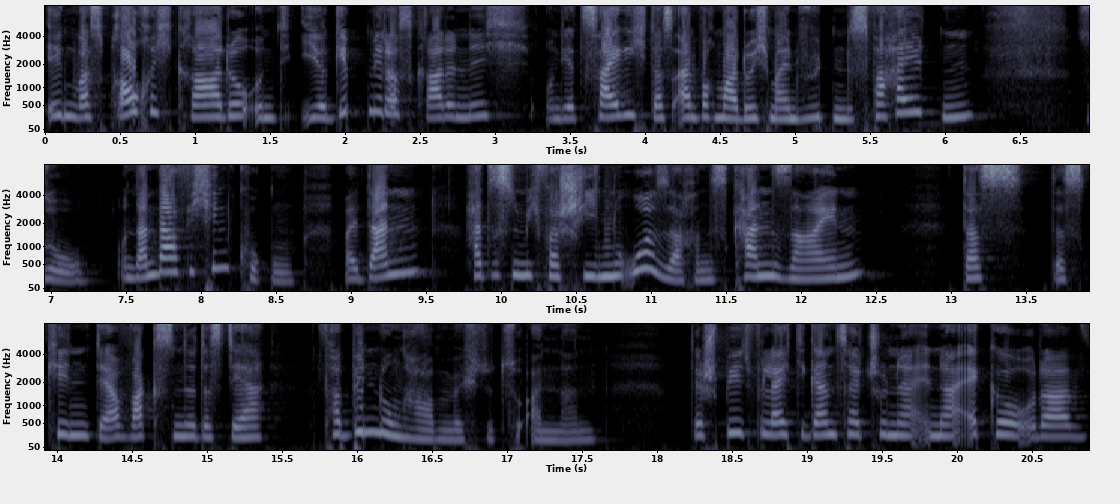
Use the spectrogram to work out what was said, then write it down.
irgendwas brauche ich gerade und ihr gebt mir das gerade nicht und jetzt zeige ich das einfach mal durch mein wütendes Verhalten. So, und dann darf ich hingucken, weil dann hat es nämlich verschiedene Ursachen. Es kann sein, dass das Kind, der Erwachsene, dass der Verbindung haben möchte zu anderen. Der spielt vielleicht die ganze Zeit schon in der Ecke oder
